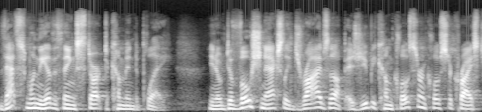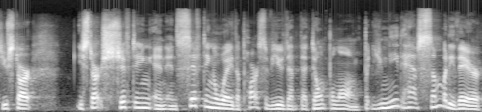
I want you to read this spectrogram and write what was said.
that's when the other things start to come into play. You know, devotion actually drives up as you become closer and closer to Christ, you start you start shifting and, and sifting away the parts of you that, that don't belong. But you need to have somebody there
